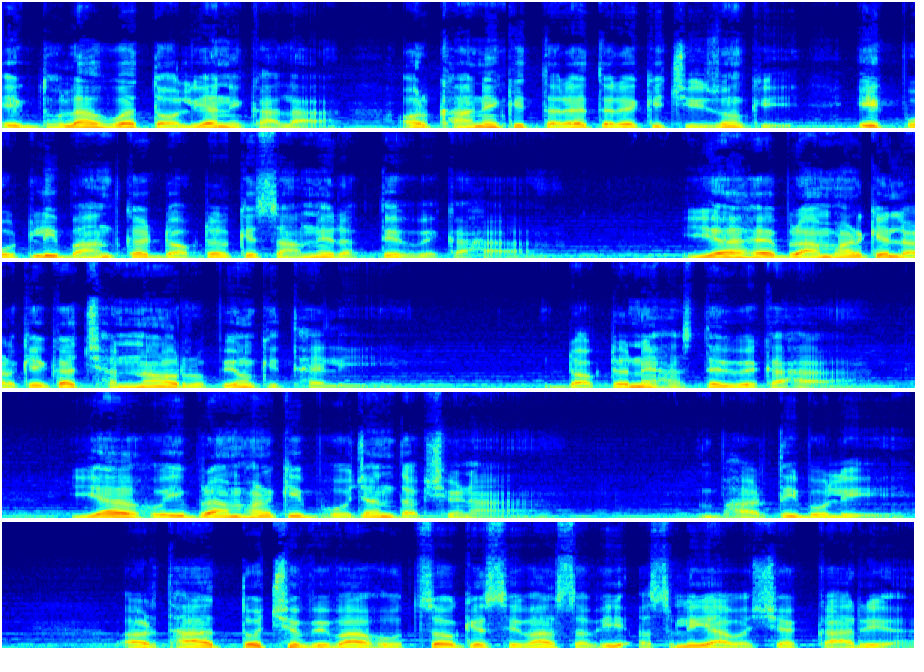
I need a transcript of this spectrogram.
एक धुला हुआ तौलिया निकाला और खाने की तरह तरह की चीज़ों की एक पोटली बांधकर डॉक्टर के सामने रखते हुए कहा, यह है ब्राह्मण के लड़के का छन्ना और रुपयों की थैली। डॉक्टर ने हँसते हुए कहा, यह हुई ब्राह्मण की भोजन दक्षिणा। भारती बोली, अर्थात तुच्छ विवाहोत्सव के सिवा सभी असली आवश्यक कार्य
